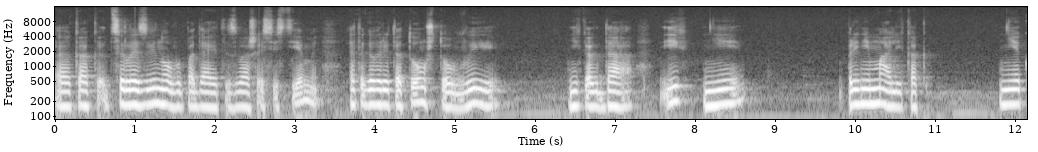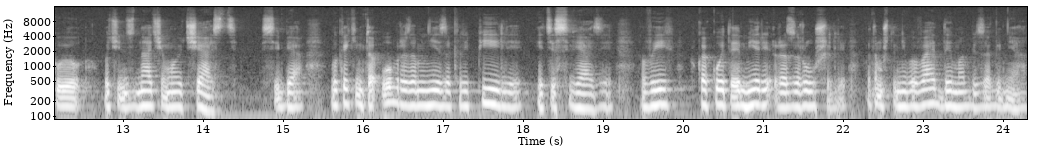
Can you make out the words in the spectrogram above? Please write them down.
э, как целое звено выпадает из вашей системы, это говорит о том, что вы никогда их не принимали как некую очень значимую часть себя. Вы каким-то образом не закрепили эти связи, вы их в какой-то мере разрушили, потому что не бывает дыма без огня.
